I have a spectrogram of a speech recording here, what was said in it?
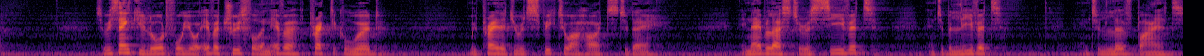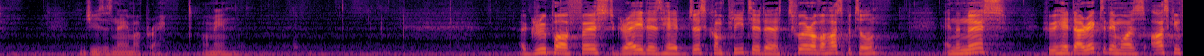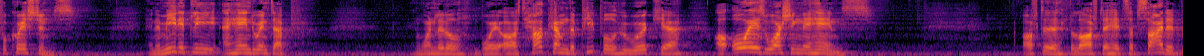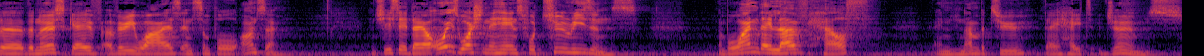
So we thank you, Lord, for your ever truthful and ever practical word. We pray that you would speak to our hearts today. Enable us to receive it and to believe it and to live by it. In Jesus' name I pray. Amen. A group of first graders had just completed a tour of a hospital and the nurse who had directed them was asking for questions. And immediately a hand went up. And one little boy asked, How come the people who work here are always washing their hands? After the laughter had subsided, the, the nurse gave a very wise and simple answer. And she said, They are always washing their hands for two reasons. Number one, they love health. And number two, they hate germs.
